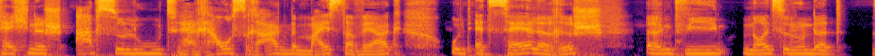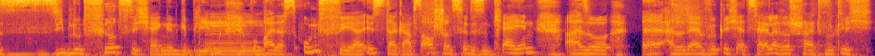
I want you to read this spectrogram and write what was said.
technisch absolut herausragendem Meisterwerk und erzählerisch irgendwie 1947 hängen geblieben, mm. wobei das unfair ist. Da gab es auch schon Citizen Kane, also äh, also der wirklich erzählerisch halt wirklich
